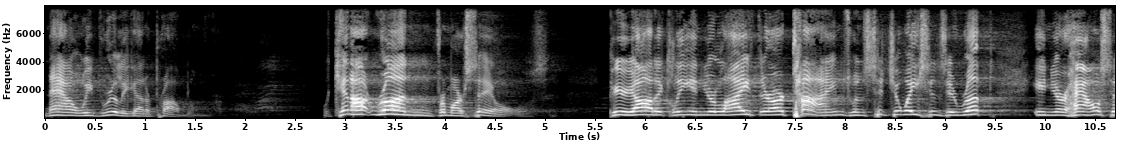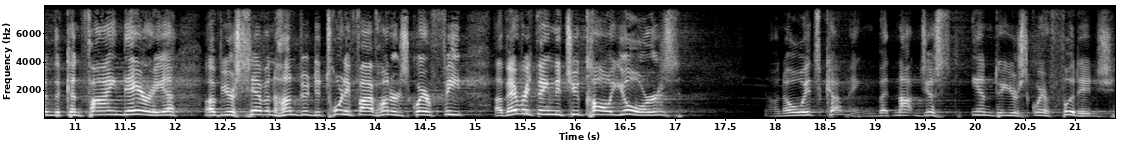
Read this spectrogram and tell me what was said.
now we've really got a problem. We cannot run from ourselves. Periodically in your life, there are times when situations erupt in your house in the confined area of your 700 to 2,500 square feet of everything that you call yours. I know it's coming, but not just into your square footage,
